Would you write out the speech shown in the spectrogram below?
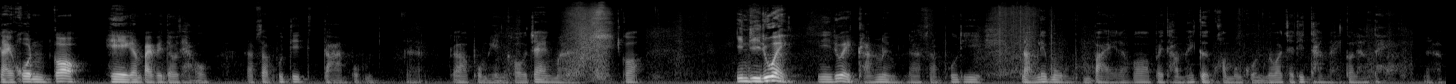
หลายคนก็เฮกันไปเป็นแถวๆนะครับสำหรับผู้ที่ติดตามผมนะก็ผมเห็นเขาแจ้งมา ก็ยินดีด้วยยินดีด้วยอีกครั้งหนึ่งนะสำหรับผู้ที่นำเลขมงคลผมไป แล้วก็ไปทำให้เกิดความมงคลไม่ว่าจะทิศทางไหนก็แล้วแต่นะครับ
